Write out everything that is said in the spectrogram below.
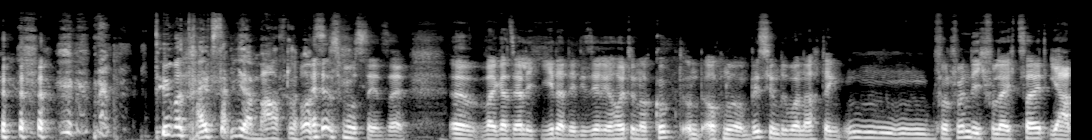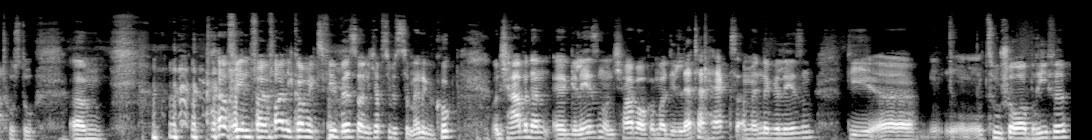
du übertreibst dann wieder maßlos. Es musste jetzt sein. Äh, weil ganz ehrlich, jeder, der die Serie heute noch guckt und auch nur ein bisschen drüber nachdenkt, hm, verschwinde ich vielleicht Zeit? Ja, tust du. Ähm, auf jeden Fall waren die Comics viel besser und ich habe sie bis zum Ende geguckt. Und ich habe dann äh, gelesen und ich habe auch immer die Letter Hacks am Ende gelesen, die äh, Zuschauerbriefe.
